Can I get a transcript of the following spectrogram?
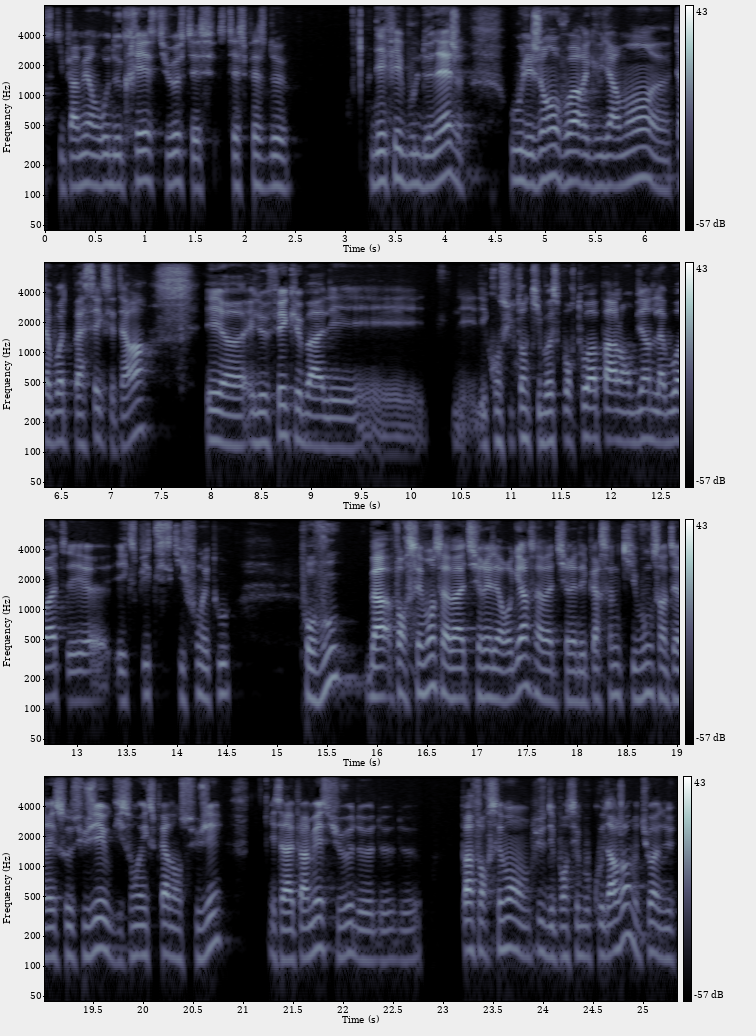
Ce qui permet en gros de créer, si tu veux, cette, espèce de d'effet boule de neige où les gens voient régulièrement euh, ta boîte passer, etc. Et, euh, et le fait que bah, les, les, consultants qui bossent pour toi parlent en bien de la boîte euh, et expliquent ce qu'ils font et tout. Pour vous, bah forcément, ça va attirer les regards, ça va attirer des personnes qui vont s'intéresser au sujet ou qui sont experts dans ce sujet. Et ça va permettre, si tu veux, de, de, de pas forcément en plus dépenser beaucoup d'argent, mais tu vois, de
